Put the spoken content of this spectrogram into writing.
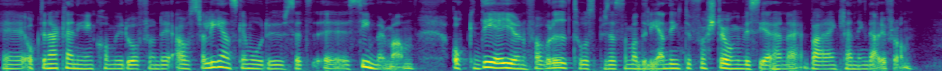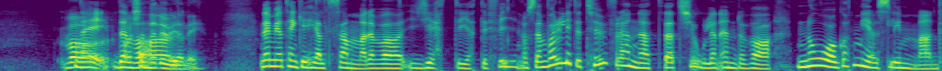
Eh, och den här klänningen kommer ju då från det australienska modehuset eh, Zimmermann. Och det är ju en favorit hos prinsessa Madeleine, det är inte första gången vi ser henne bära en klänning därifrån. Vad, Nej, vad känner var- du Jenny? Nej, men jag tänker helt samma. Den var jätte, jättefin. Och sen var det lite tur för henne att, att kjolen ändå var något mer slimmad.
